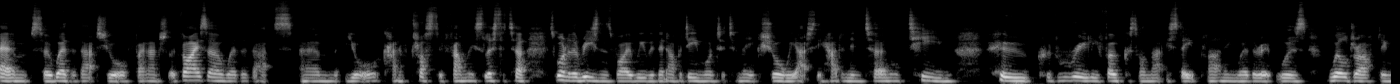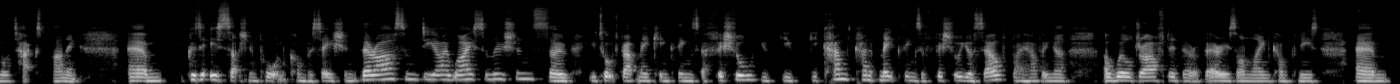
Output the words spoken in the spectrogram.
Um, so whether that's your financial advisor, whether that's um, your kind of trusted family solicitor, it's one of the reasons why we within abrdn wanted to make sure we actually had an internal team who could really focus on that estate planning, whether it was will drafting or tax planning. Um, because it is such an important conversation. There are some DIY solutions. So you talked about making things official. You you, you can kind of make things official yourself by having a, a will drafted. There are various online companies. Um,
